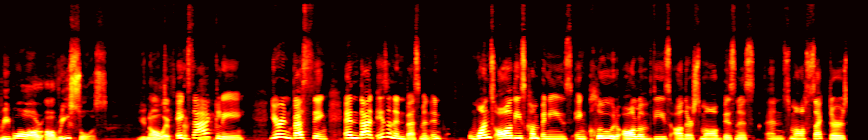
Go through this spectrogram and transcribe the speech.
people are a resource. You know, if Exactly. You're investing, and that is an investment. And once all these companies include all of these other small business and small sectors,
